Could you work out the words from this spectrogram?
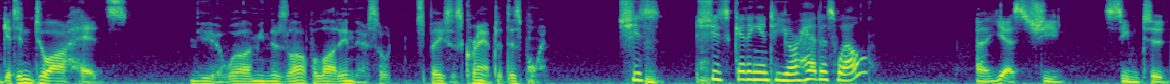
get into our heads. Yeah, well, I mean, there's an awful lot in there, so space is cramped at this point. She's she's getting into your head as well. Uh, yes, she seemed to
